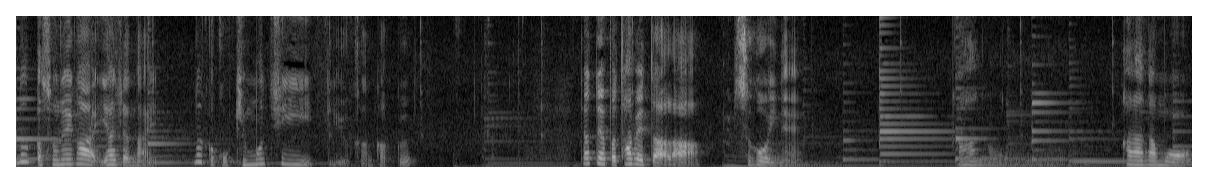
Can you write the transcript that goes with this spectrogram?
なんかそれが嫌じゃない。なんかこう気持ちいいっていう感覚。であとやっぱ食べたらすごいね。あのー、体も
